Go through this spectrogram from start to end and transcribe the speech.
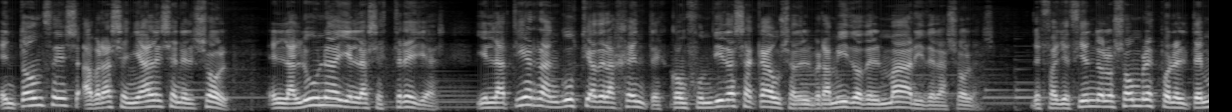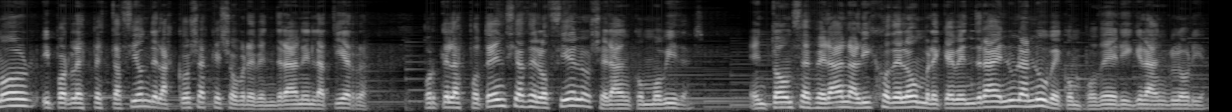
Entonces habrá señales en el sol, en la luna y en las estrellas, y en la tierra angustia de las gentes, confundidas a causa del bramido del mar y de las olas, desfalleciendo los hombres por el temor y por la expectación de las cosas que sobrevendrán en la tierra, porque las potencias de los cielos serán conmovidas. Entonces verán al Hijo del Hombre que vendrá en una nube con poder y gran gloria.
